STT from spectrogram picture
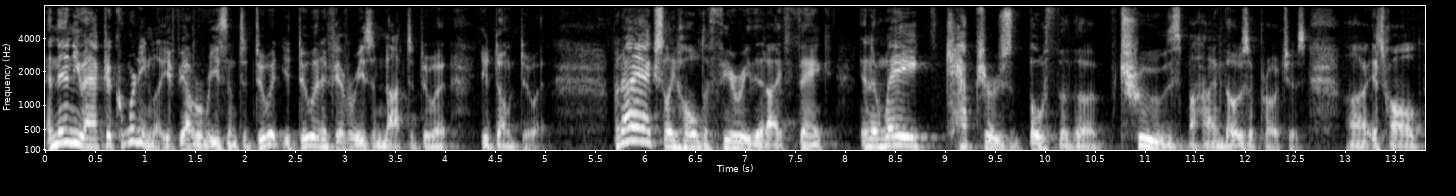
and then you act accordingly. If you have a reason to do it, you do it. If you have a reason not to do it, you don't do it. But I actually hold a theory that I think, in a way, captures both of the truths behind those approaches. Uh, it's called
